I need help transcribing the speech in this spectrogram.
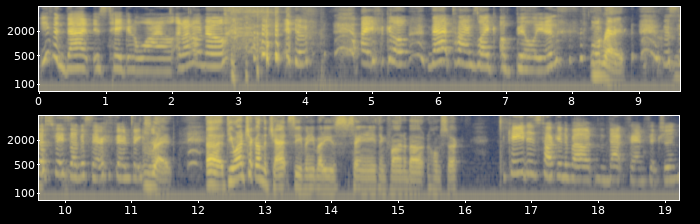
even that is taking a while, and I don't know if I go that times like a billion. For Right. The Subspace Emissary fanfiction. Right. Uh, do you want to check on the chat, see if anybody's saying anything fun about Homestuck? Kate is talking about that fan fiction.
